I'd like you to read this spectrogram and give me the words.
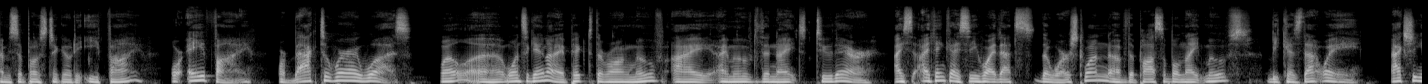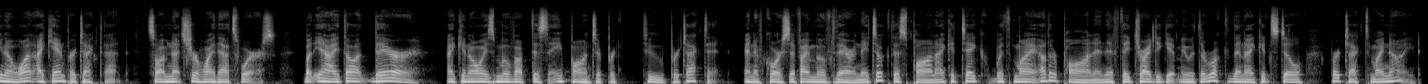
I'm supposed to go to e5 or a5 or back to where I was. Well, uh, once again, I picked the wrong move. I, I moved the knight to there. I, I think I see why that's the worst one of the possible knight moves, because that way, actually, you know what? I can protect that. So I'm not sure why that's worse. But yeah, I thought there, I can always move up this a pawn to, to protect it. And of course, if I moved there and they took this pawn, I could take with my other pawn. And if they tried to get me with the rook, then I could still protect my knight.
